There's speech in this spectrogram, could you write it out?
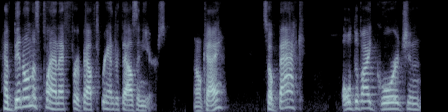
have been on this planet for about 300,000 years. Okay. So back Olduvai Gorge in,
